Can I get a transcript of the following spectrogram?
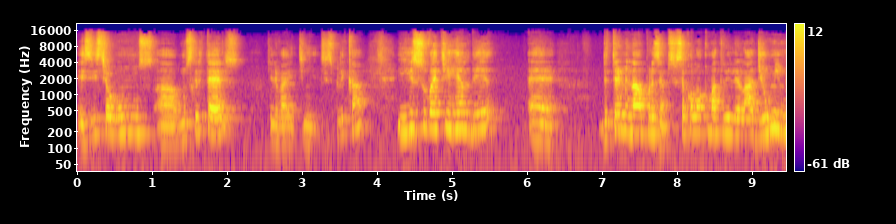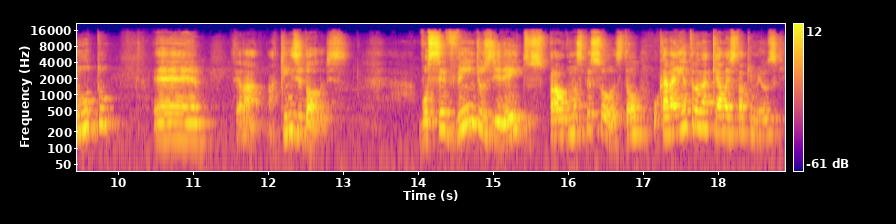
Existem alguns, alguns critérios que ele vai te, te explicar. E isso vai te render. É, determinar, por exemplo, se você coloca uma trilha lá de um minuto, é, sei lá, a 15 dólares. Você vende os direitos para algumas pessoas. Então, o cara entra naquela Stock Music,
